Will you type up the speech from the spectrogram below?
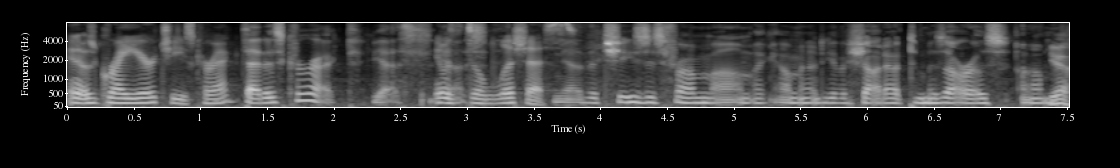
And it was Gruyere cheese, correct? That is correct. Yes. It was delicious. Yeah, the cheese is from. Um, like, I'm going to give a shout out to Mazzaro's. Um, Yeah.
